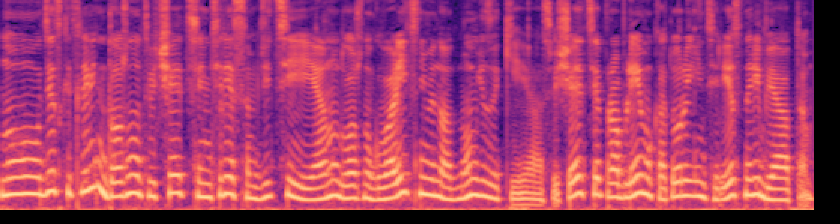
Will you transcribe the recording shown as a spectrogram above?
Но детское телевидение должно отвечать интересам детей, и оно должно говорить с ними на одном языке, освещать те проблемы, которые интересны ребятам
